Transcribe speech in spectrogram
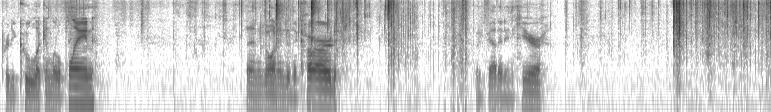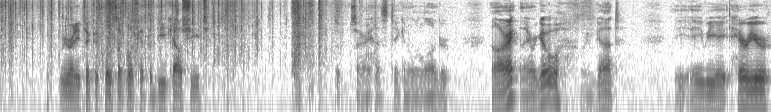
pretty cool looking little plane. Then going into the card, we've got it in here. We already took a close-up look at the decal sheet. Oops, sorry, that's taking a little longer. All right, there we go. We've got the AV8 Harrier.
